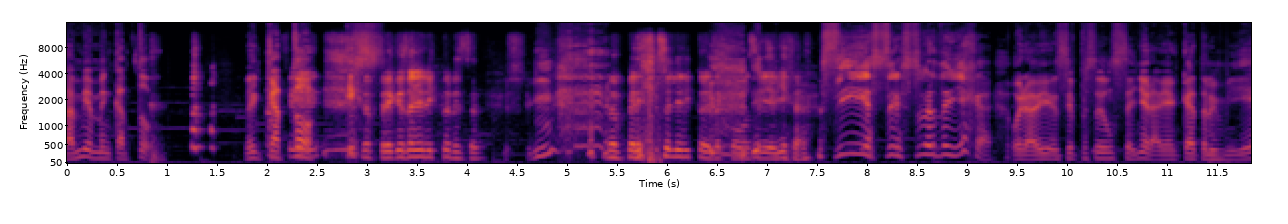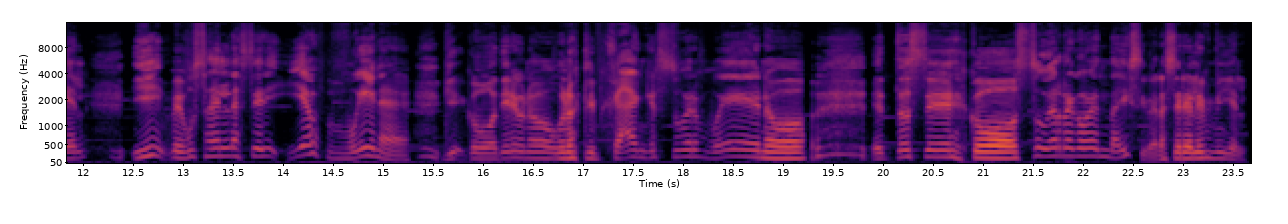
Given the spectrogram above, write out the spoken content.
También me encantó. Me encantó. Sí, Es- No esperé que salierais con eso. ¿Mm? No esperé que salierais con eso como serie vieja. Sí, es súper de vieja. Bueno, a mí siempre soy un señor, a mí me encanta Luis Miguel. Y me puse a ver la serie y es buena. Como tiene uno- unos cliffhangers súper buenos. Entonces, como súper recomendadísima la serie de Luis Miguel.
